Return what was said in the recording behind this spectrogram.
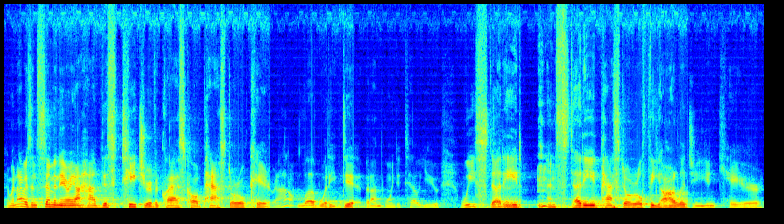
And when I was in seminary, I had this teacher of a class called pastoral care. And I don't love what he did, but I'm going to tell you. We studied and studied pastoral theology and care.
